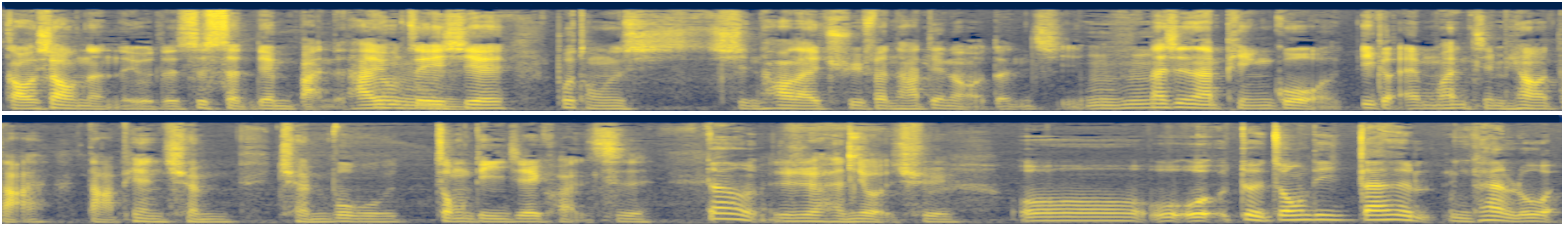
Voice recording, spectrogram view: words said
高效能的，有的是省电版的，它用这一些不同的型号来区分它电脑的等级。那现在苹果一个 M1 晶片要打打遍全全部中低阶款式，但就是很有趣。哦，我我对中低，但是你看，如果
